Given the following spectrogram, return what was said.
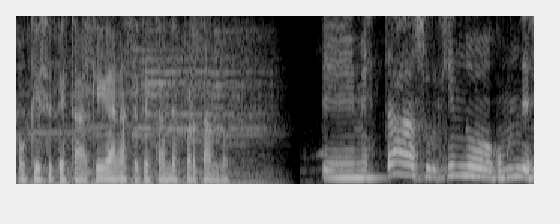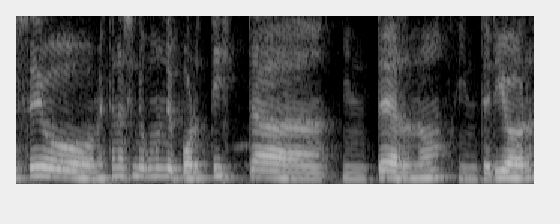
o qué se te está, qué ganas se te están despertando. Eh, me está surgiendo como un deseo, me están haciendo como un deportista interno, interior,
